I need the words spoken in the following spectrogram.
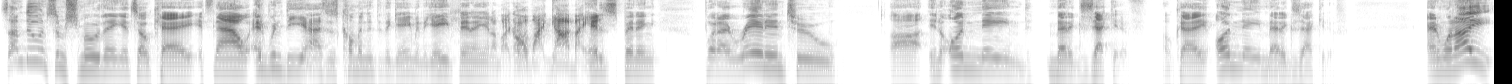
So I'm doing some smoothing. It's okay. It's now Edwin Diaz is coming into the game in the eighth inning, and I'm like, oh my God, my head is spinning. But I ran into uh, an unnamed Met executive, okay? Unnamed Met executive. And when I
